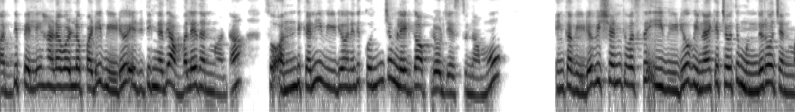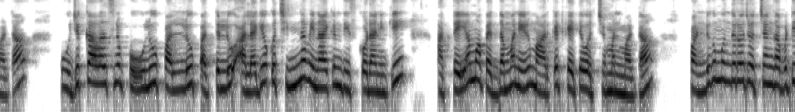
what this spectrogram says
మధ్య పెళ్ళి హడవడిలో పడి వీడియో ఎడిటింగ్ అది అవ్వలేదన్నమాట. సో అందుకని ఈ వీడియో అనేది కొంచెం లేట్గా అప్లోడ్ చేస్తున్నాము. ఇంకా వీడియో విషయానికి వస్తే ఈ వీడియో వినాయక చవితి ముందు రోజు అన్నమాట. పూజకు కావాల్సిన పూలు పళ్ళు పత్తులు అలాగే ఒక చిన్న వినాయకుని తీసుకోవడానికి అత్తయ్య మా పెద్దమ్మ నేను మార్కెట్కి అయితే వచ్చామన్నమాట. పండుగ ముందు రోజు వచ్చాం కాబట్టి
